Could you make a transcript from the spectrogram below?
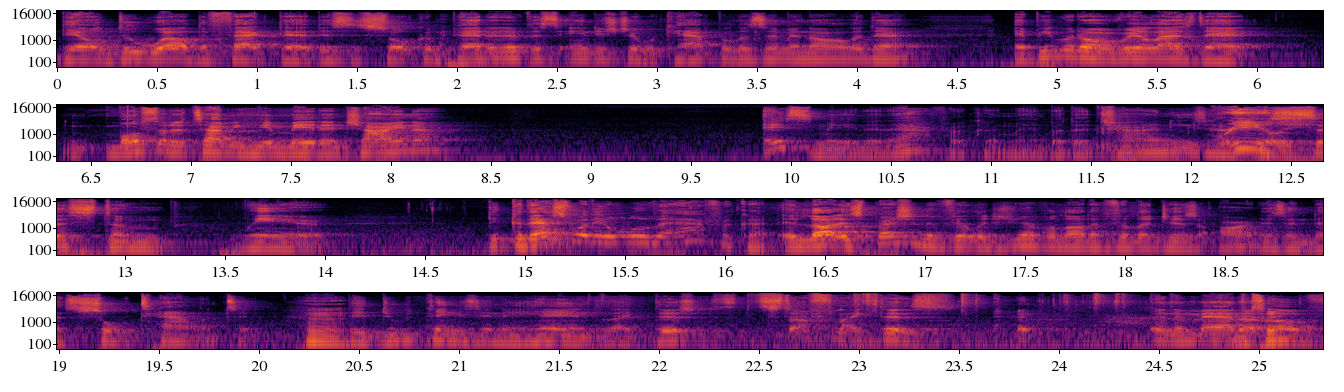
they'll do well the fact that this is so competitive, this industry with capitalism and all of that, and people don't realize that most of the time you hear made in China, it's made in Africa, man. But the Chinese have Really? a system where because that's why they're all over Africa. A lot, especially in the villages. You have a lot of villages artisans that's so talented. Hmm. They do things in their hands like this, stuff like this, in a matter of.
